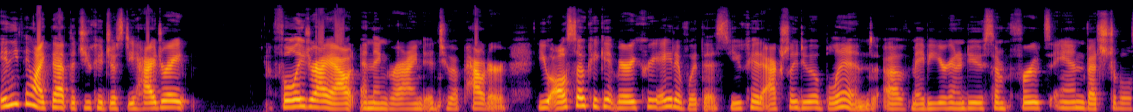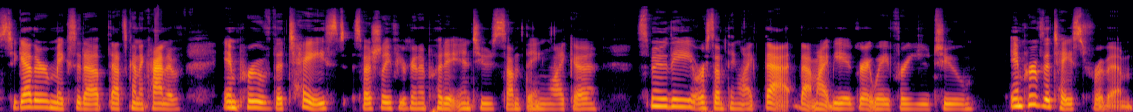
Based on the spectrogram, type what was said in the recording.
anything like that that you could just dehydrate, fully dry out, and then grind into a powder. You also could get very creative with this. You could actually do a blend of maybe you're going to do some fruits and vegetables together, mix it up. That's going to kind of improve the taste, especially if you're going to put it into something like a smoothie or something like that. That might be a great way for you to improve the taste for them.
